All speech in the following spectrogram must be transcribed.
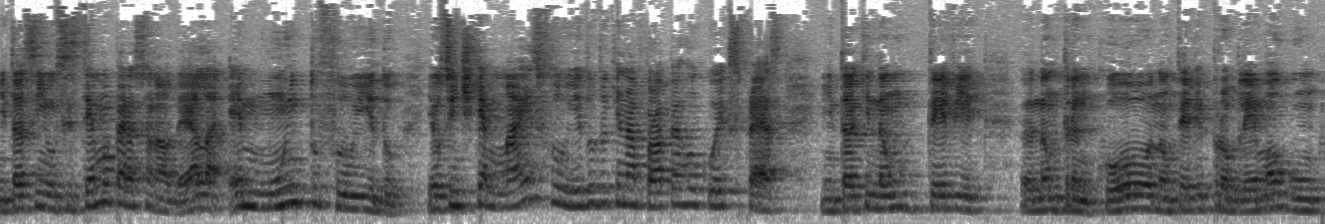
Então assim, o sistema operacional dela é muito fluido. Eu senti que é mais fluido do que na própria Roku Express. Então aqui não teve, não trancou, não teve problema algum.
